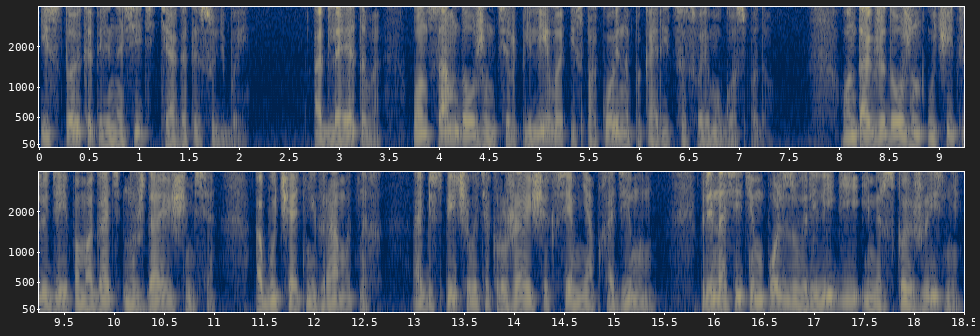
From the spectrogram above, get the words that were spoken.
и стойко переносить тяготы судьбы. А для этого он сам должен терпеливо и спокойно покориться своему Господу. Он также должен учить людей помогать нуждающимся, обучать неграмотных, обеспечивать окружающих всем необходимым, приносить им пользу в религии и мирской жизни,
